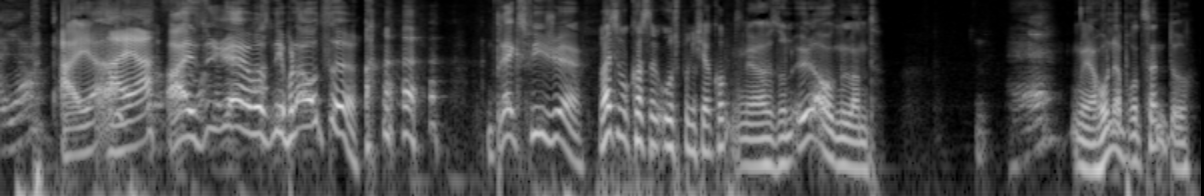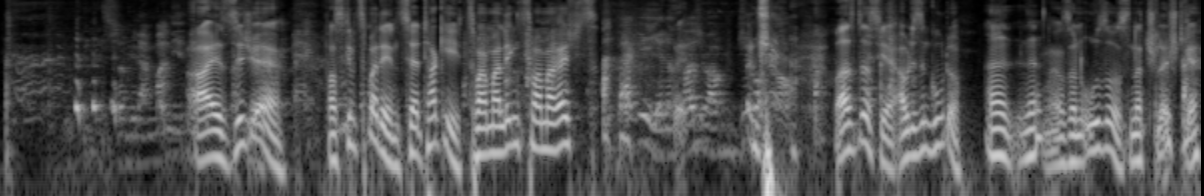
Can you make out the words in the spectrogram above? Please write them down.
Eier? Ja. Ah ja? Ah, sicher, wo ist denn die Plauze? Ein Drecksviecher. Weißt du, wo Costa ursprünglich herkommt? Ja, so ein Ölaugenland. Hä? Ja, 100 Prozent, du. Das ist schon wieder ein Mann hier. Ah, sicher. Was gibt's bei denen? Zertaki. Zweimal links, zweimal rechts. Danke, ja, das war ich mal auf dem Gym drauf. Was ist das hier? Aber die sind gute. Äh, ne? Ja, so ein Uso ist nicht schlecht, gell?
